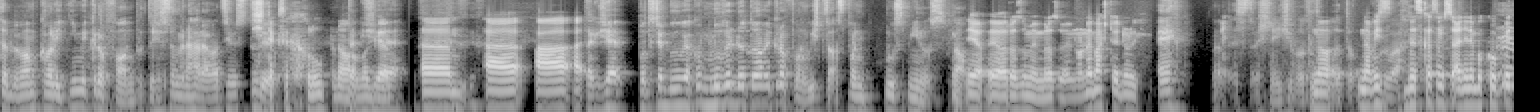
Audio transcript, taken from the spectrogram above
tebe mám kvalitní mikrofon, protože jsem v nahrávacím studiu. tak se chlup, no. oh takže, God. um, a, a, a, takže potřebuju jako mluvit do toho mikrofonu, víš co, aspoň plus minus. No, jo, jo, rozumím, rozumím. No nemáš to jednoduchý. eh, no, to je strašný život. No, tohleto, navíc kurva. dneska jsem se ani nemohl koupit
